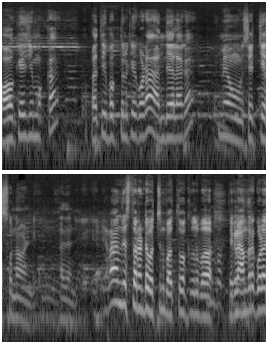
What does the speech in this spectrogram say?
పావు కేజీ ముక్క ప్రతి భక్తులకి కూడా అందేలాగా మేము సెట్ చేసుకున్నామండి. అదండి. ఎలా అందిస్తారంటే వచ్చిన భక్తి భక్తులు ఇక్కడ అందరూ కూడా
